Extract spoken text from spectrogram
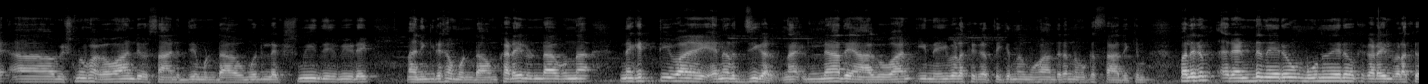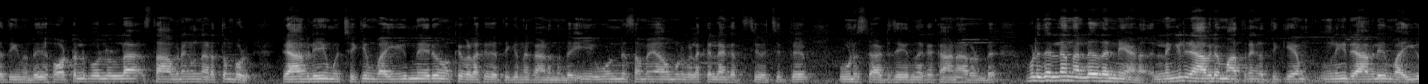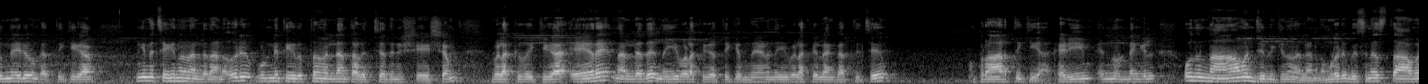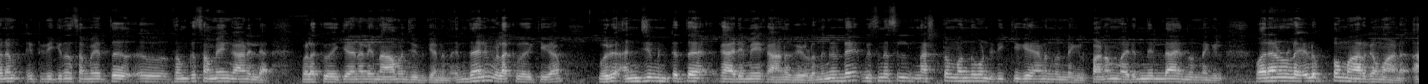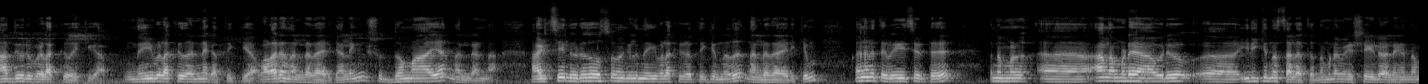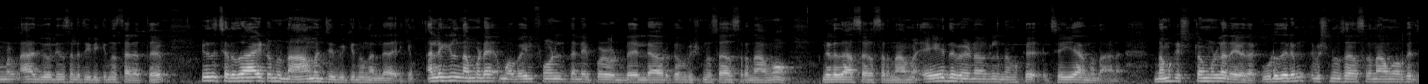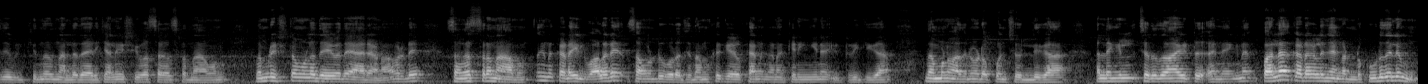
വിഷ്ണു ഭഗവാന്റെ ഒരു സാന്നിധ്യം ഉണ്ടാകും. ഒരു ലക്ഷ്മി ദേവിയുടെ അനുഗ്രഹം ഉണ്ടാകും കടയിലുണ്ടാകുന്ന നെഗറ്റീവായ എനർജികൾ ഇല്ലാതെയാകുവാൻ ഈ നെയ്വിളക്ക് കത്തിക്കുന്ന മുഖാന്തരം നമുക്ക് സാധിക്കും. പലരും രണ്ട് നേരവും മൂന്ന് നേരവും ഒക്കെ കടയിൽ വിളക്ക് കത്തിക്കുന്നുണ്ട്. ഈ ഹോട്ടൽ പോലുള്ള സ്ഥാപനങ്ങൾ നടത്തുമ്പോൾ രാവിലെയും ഉച്ചയ്ക്കും വൈകുന്നേരവും ഒക്കെ വിളക്ക് കത്തിക്കുന്ന കാണുന്നുണ്ട്. ഈ ഊണിന് സമയമാകുമ്പോൾ വിളക്കെല്ലാം കത്തിച്ച് വെച്ചിട്ട് ഊണ് സ്റ്റാർട്ട് ചെയ്യുന്നതൊക്കെ കാണാറുണ്ട്. അപ്പോൾ ഇതെല്ലാം നല്ലത് തന്നെയാണ്. അല്ലെങ്കിൽ രാവിലെ മാത്രം കത്തിക്കുക അല്ലെങ്കിൽ രാവിലെയും വൈകുന്നേരവും കത്തിക്കുക. ഇങ്ങനെ ചെയ്യുന്നത് നല്ലതാണ്. ഒരു പുണ്യതീർത്ഥമെല്ലാം തളിച്ചതിന് ശേഷം വിളക്ക് വയ്ക്കുക. ഏറെ നല്ലത് നെയ്വിളക്ക് കത്തിക്കുന്നതാണ്. നെയ്വിളക്കെല്ലാം കത്തിച്ച് പ്രാർത്ഥിക്കുക കഴിയും എന്നുണ്ടെങ്കിൽ ഒന്ന് നാമം ജപിക്കുന്നത് നല്ലതാണ് നമ്മളൊരു ബിസിനസ് സ്ഥാപനം ഇട്ടിരിക്കുന്ന സമയത്ത് നമുക്ക് സമയം കാണില്ല വിളക്ക് വയ്ക്കാൻ അല്ലെങ്കിൽ നാമം ജപിക്കാനൊന്നും എന്തായാലും വിളക്ക് വയ്ക്കുക. ഒരു അഞ്ച് മിനിറ്റത്തെ കാര്യമേ കാണുകയുള്ളൂ. നിങ്ങളുടെ ബിസിനസ്സിൽ നഷ്ടം വന്നുകൊണ്ടിരിക്കുകയാണെന്നുണ്ടെങ്കിൽ പണം വരുന്നില്ല എന്നുണ്ടെങ്കിൽ വരാനുള്ള എളുപ്പമാർഗമാണ് ആദ്യം ഒരു വിളക്ക് വയ്ക്കുക. നെയ് വിളക്ക് തന്നെ കത്തിക്കുക. വളരെ നല്ലതായിരിക്കും. അല്ലെങ്കിൽ ശുദ്ധമായ നല്ലെണ്ണ. ആഴ്ചയിൽ ഒരു ദിവസമെങ്കിലും നെയ് വിളക്ക് കത്തിക്കുന്നത് നല്ലതായിരിക്കും. അങ്ങനെ തെളിയിച്ചിട്ട് നമ്മൾ ആ, നമ്മുടെ ആ ഒരു ഇരിക്കുന്ന സ്ഥലത്ത് നമ്മുടെ മേശയിലോ അല്ലെങ്കിൽ നമ്മൾ ആ ജോലി സ്ഥലത്ത് ഇരിക്കുന്ന സ്ഥലത്ത് ഇരുന്ന് ചെറുതായിട്ടൊന്ന് നാമം ജപിക്കുന്നത് നല്ലതായിരിക്കും. അല്ലെങ്കിൽ നമ്മുടെ മൊബൈൽ ഫോണിൽ തന്നെ ഇപ്പോഴുണ്ട് എല്ലാവർക്കും വിഷ്ണു സഹസ്രനാമോ ലളിതാ സഹസ്രനാമോ ഏത് വേണമെങ്കിലും നമുക്ക് ചെയ്യാവുന്നതാണ്. നമുക്ക് ഇഷ്ടമുള്ള ദേവത കൂടുതലും വിഷ്ണു സഹസ്രനാമമൊക്കെ ജപിക്കുന്നത് നല്ലതായിരിക്കും. അല്ലെങ്കിൽ ശിവ സഹസ്രനാമം നമ്മുടെ ഇഷ്ടമുള്ള ദേവത ആരാണോ അവരുടെ സഹസ്രനാമം ഇങ്ങനെ കടയിൽ വളരെ സൗണ്ട് കുറച്ച് നമുക്ക് കേൾക്കാൻ കണക്കിന് ഇങ്ങനെ ഇട്ടിരിക്കുക നമ്മളും അതിനോടൊപ്പം ചൊല്ലുക അല്ലെങ്കിൽ ചെറുതായിട്ട് അതിനെ ഇങ്ങനെ പല കടകളും ഞാൻ കണ്ടു കൂടുതലും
